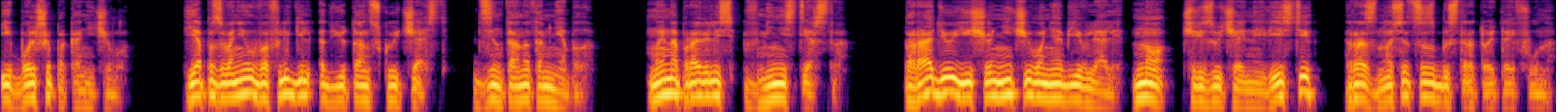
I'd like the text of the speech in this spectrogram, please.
и больше пока ничего. Я позвонил во флигель-адъютантскую часть. Дзинтана там не было. Мы направились в министерство. По радио еще ничего не объявляли, но чрезвычайные вести разносятся с быстротой тайфуна.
